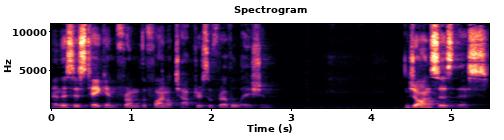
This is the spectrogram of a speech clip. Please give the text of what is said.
And this is taken from the final chapters of Revelation. John says this,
